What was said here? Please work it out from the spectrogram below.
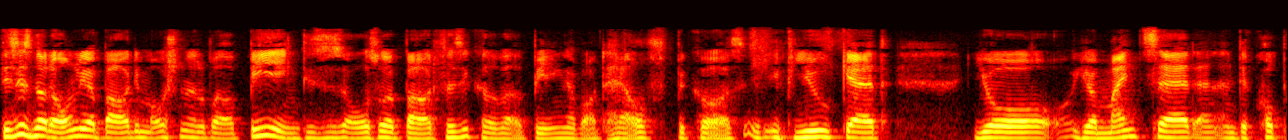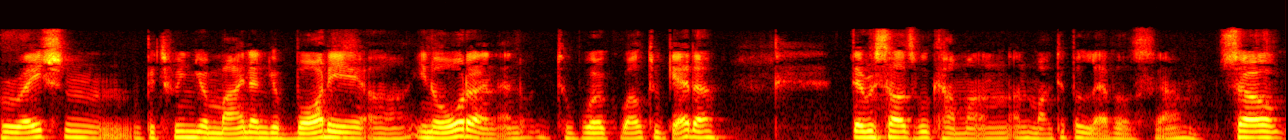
this is not only about emotional well-being, this is also about physical well-being, about health, because if, if you get your your mindset and, and the cooperation between your mind and your body uh, in order and, and to work well together, the results will come on, on multiple levels. Yeah. So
